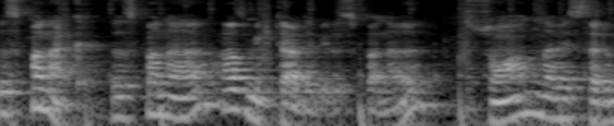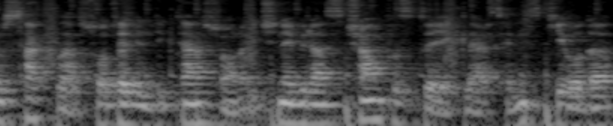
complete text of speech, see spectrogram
ıspanak. Ispanağı az miktarda bir ıspanağı soğanla ve sarımsakla soteledikten sonra içine biraz çam fıstığı eklerseniz ki o da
